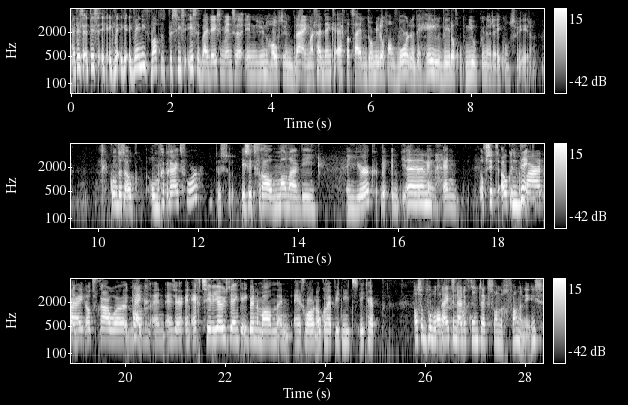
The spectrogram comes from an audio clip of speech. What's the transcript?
Het is, het is, ik, ik, ik, ik weet niet wat het precies is bij deze mensen in hun hoofd, hun brein. Maar zij denken echt dat zij door middel van woorden de hele wereld opnieuw kunnen reconstrueren. Komt het ook omgedraaid voor? Dus is dit vooral mannen die een jurk... een Ehm, en, en, of zit er ook nee, gevaar bij het- dat vrouwen een Kijk. man en, en, zeg- en echt serieus denken... ik ben een man en, en gewoon, ook al heb je het niet, ik heb... Als we bijvoorbeeld kijken naar de context van de gevangenis.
